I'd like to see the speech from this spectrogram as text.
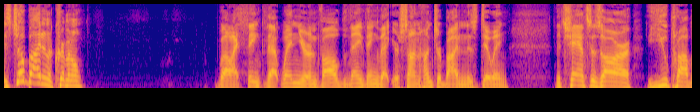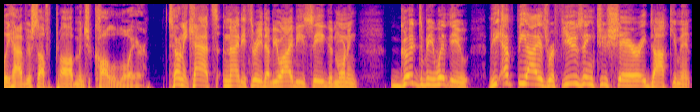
Is Joe Biden a criminal? Well, I think that when you're involved with anything that your son Hunter Biden is doing, the chances are you probably have yourself a problem and should call a lawyer. Tony Katz, 93 WIBC. Good morning. Good to be with you. The FBI is refusing to share a document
